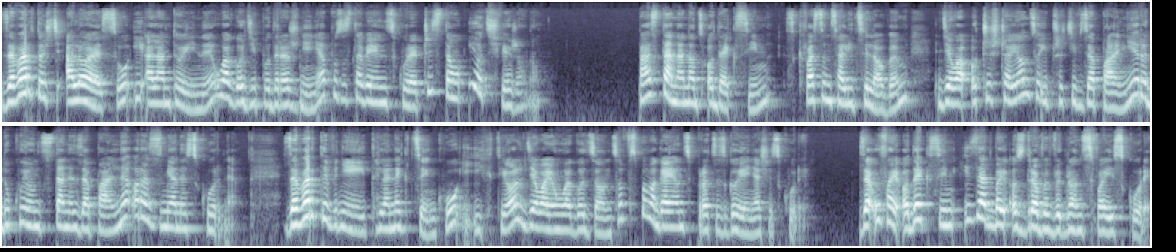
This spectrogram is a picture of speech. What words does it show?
Zawartość aloesu i alantoiny łagodzi podrażnienia, pozostawiając skórę czystą i odświeżoną. Pasta na noc Odexim z kwasem salicylowym działa oczyszczająco i przeciwzapalnie, redukując stany zapalne oraz zmiany skórne. Zawarte w niej tlenek cynku i ichtiol działają łagodząco, wspomagając proces gojenia się skóry. Zaufaj Odexim i zadbaj o zdrowy wygląd swojej skóry.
